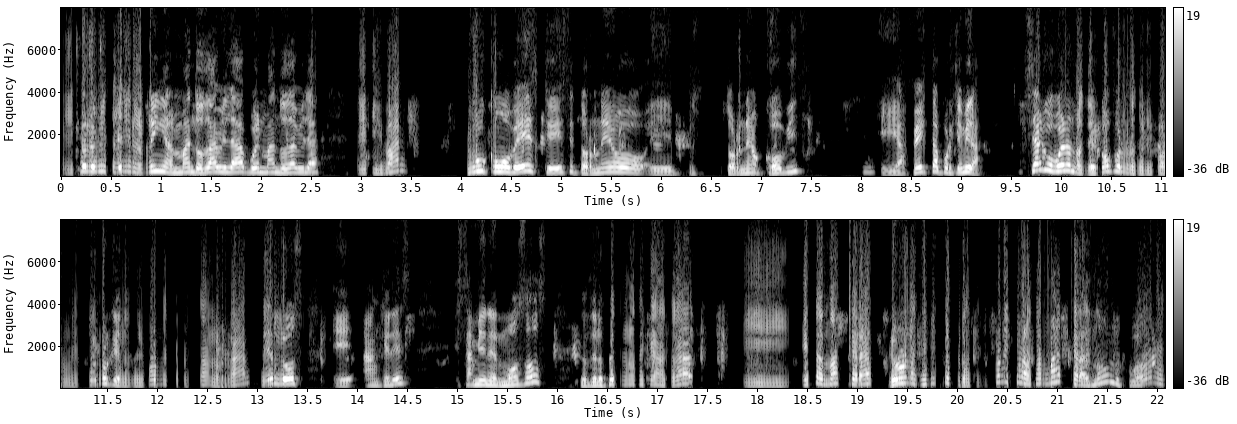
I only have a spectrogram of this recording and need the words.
Y yo lo he visto ahí en el ring al Mando Dávila, buen Mando Dávila. Eh, Iván, ¿tú cómo ves que este torneo, eh, pues, torneo COVID, eh, afecta? Porque mira, si algo bueno nos dejó fueron los uniformes. Yo creo que los uniformes que los Rams de los eh, Ángeles están bien hermosos, los de los petros no se quedan atrás, y estas máscaras, yo no las he visto, pero se supone que van a ser máscaras, ¿no? Los jugadores.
